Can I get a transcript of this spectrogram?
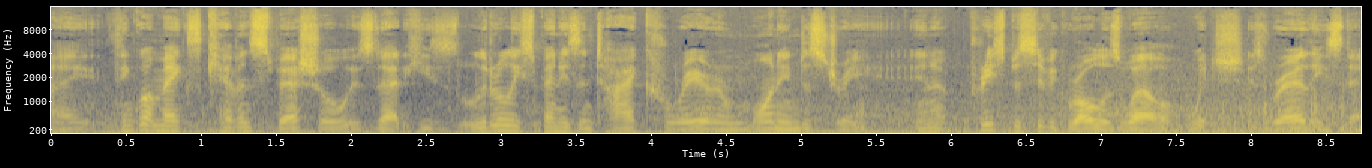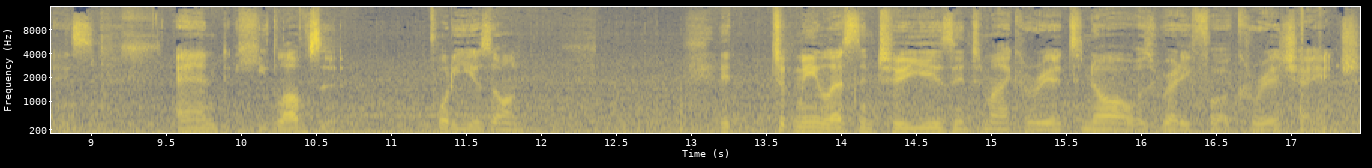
I think what makes Kevin special is that he's literally spent his entire career in one industry, in a pretty specific role as well, which is rare these days. And he loves it, 40 years on. It took me less than two years into my career to know I was ready for a career change.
